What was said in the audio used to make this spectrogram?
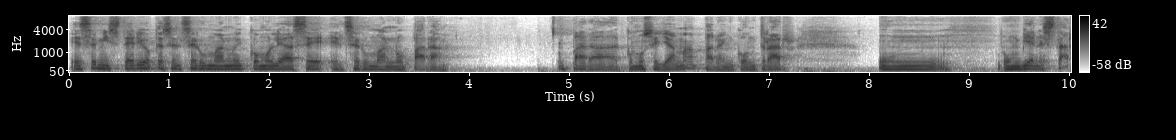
Ese misterio que es el ser humano y cómo le hace el ser humano para, para ¿cómo se llama? Para encontrar un, un bienestar,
